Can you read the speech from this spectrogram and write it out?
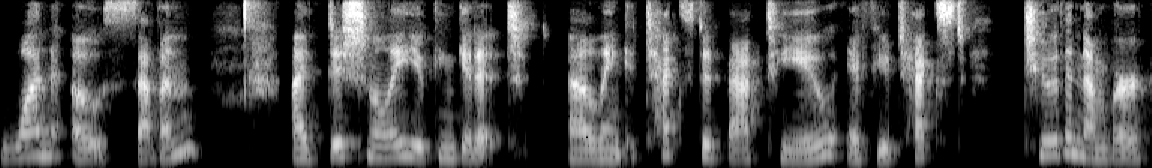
107. Additionally, you can get it a link texted back to you if you text to the number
